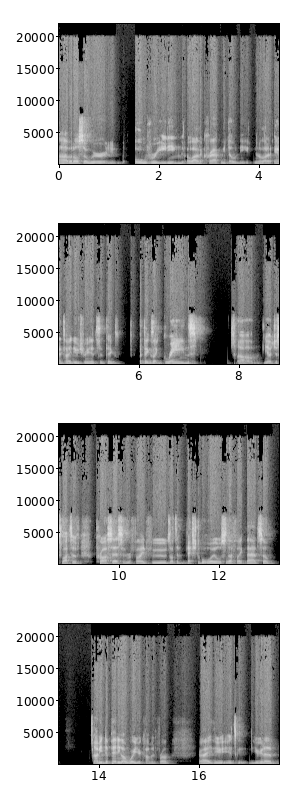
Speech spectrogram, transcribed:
uh, but also we're overeating a lot of the crap we don't need you know a lot of anti-nutrients and things things like grains, um, you know, just lots of processed and refined foods, lots of vegetable oils, stuff like that. So, I mean, depending on where you're coming from, right? You, it's you're gonna.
